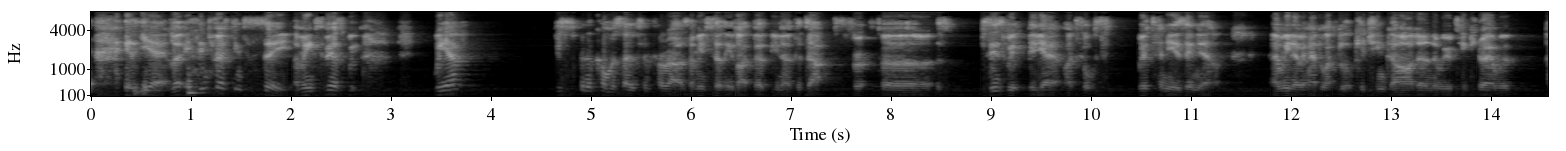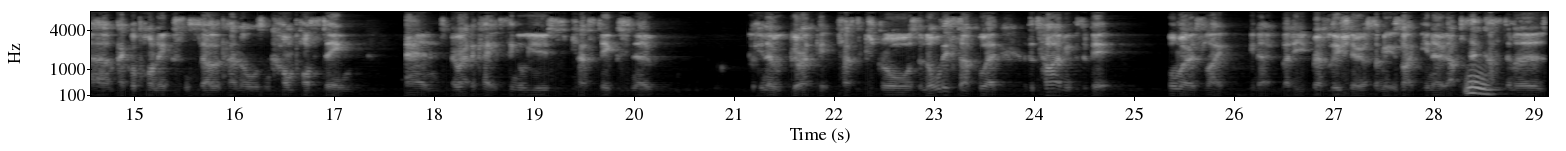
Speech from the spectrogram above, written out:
yeah, look, it's interesting to see. I mean, to be honest, we, we have this has been a conversation for us. I mean, certainly like the you know the ducks for, for since we began, like sort of, we're ten years in now, and we know we had like a little kitchen garden, and we were tinkering around with um, aquaponics and solar panels and composting, and eradicating single-use plastics. You know, you know, eradicate plastic straws and all this stuff. Where at the time it was a bit almost like you know, bloody revolutionary or something. It's like, you know, upset mm. customers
